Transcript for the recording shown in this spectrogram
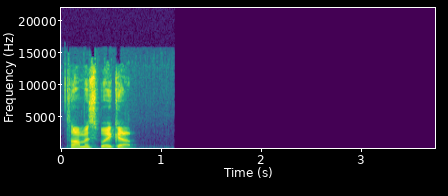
Thomas, wake up.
